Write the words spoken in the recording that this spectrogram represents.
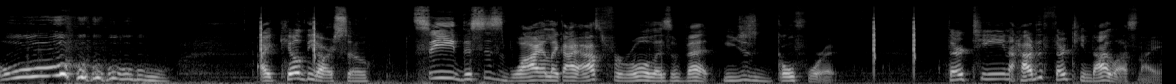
Ooh. I killed the Arso. See, this is why, like, I asked for roll as a vet. You just go for it. 13. How did 13 die last night?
